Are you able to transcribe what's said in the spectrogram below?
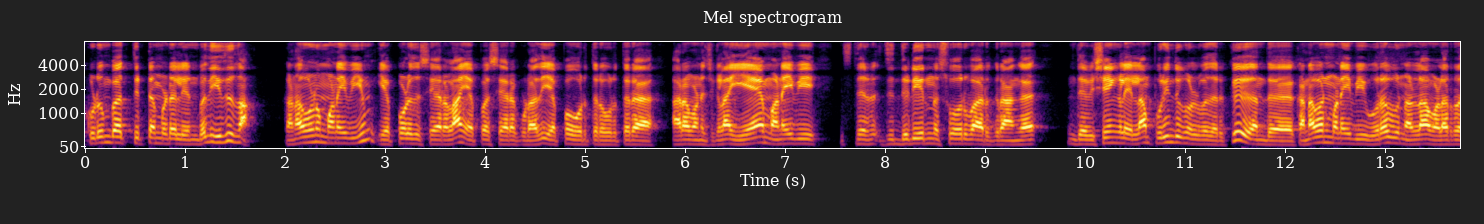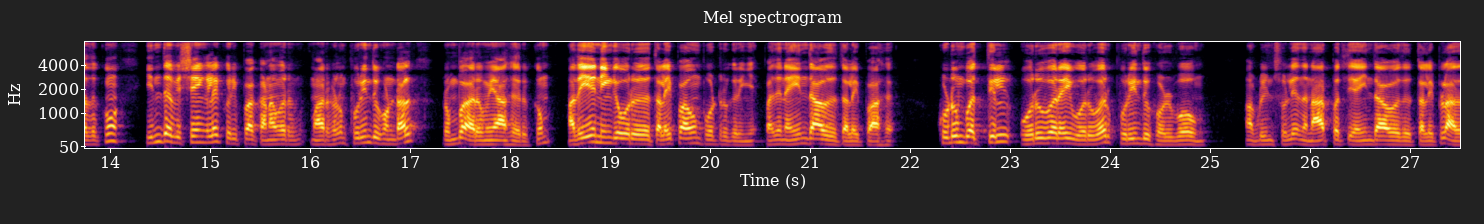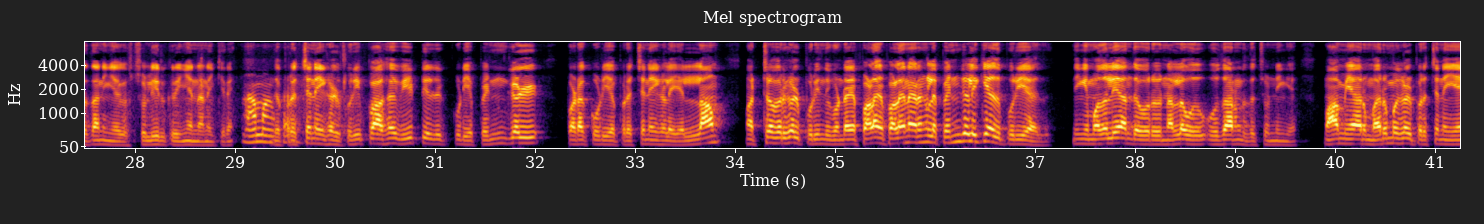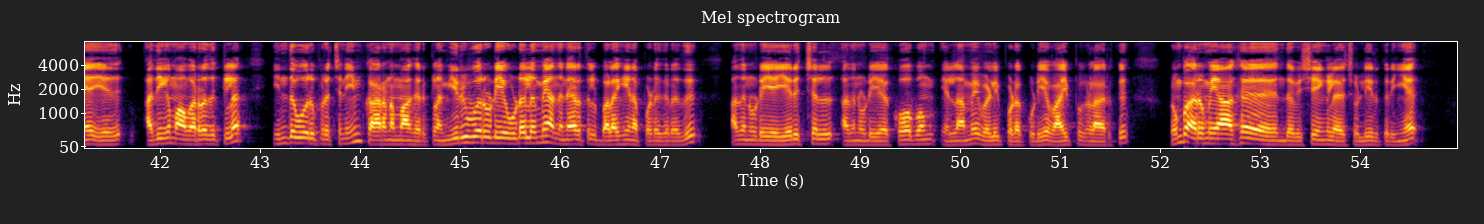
குடும்ப திட்டமிடல் என்பது இதுதான். கணவனும் மனைவியும் எப்பொழுது சேரலாம் எப்போ சேரக்கூடாது எப்போ ஒருத்தர் ஒருத்தரை அரவணைச்சிக்கலாம் ஏன் மனைவி தி- திடீர்னு சோர்வாக இருக்கிறாங்க இந்த விஷயங்களை எல்லாம் புரிந்து கொள்வதற்கு அந்த கணவன் மனைவி உறவு நல்லா வளர்றதுக்கும் இந்த விஷயங்களை குறிப்பாக கணவன்மார்களும் புரிந்து கொண்டால் ரொம்ப அருமையாக இருக்கும். அதையே நீங்கள் ஒரு தலைப்பாகவும் போட்டிருக்கிறீங்க பதினைந்தாவது தலைப்பாக. குடும்பத்தில் ஒருவரை ஒருவர் புரிந்து கொள்வோம். அப்படின்னு சொல்லி அந்த நாற்பத்தி ஐந்தாவது தலைப்பில் அதை தான் நீங்கள் சொல்லியிருக்கிறீங்கன்னு நினைக்கிறேன். இந்த பிரச்சனைகள் குறிப்பாக வீட்டில் இருக்கக்கூடிய பெண்கள் படக்கூடிய பிரச்சனைகளை எல்லாம் மற்றவர்கள் புரிந்து கொண்ட பல பல நேரங்களில் பெண்களுக்கே அது புரியாது. நீங்க முதல்லயே அந்த ஒரு நல்ல உதாரணத்தை சொன்னீங்க. மாமியார் மருமகள் பிரச்சனையே அதிகமாக வர்றதுக்குள்ள இந்த ஒரு பிரச்சனையும் காரணமாக இருக்கலாம். இருவருடைய உடலுமே அந்த நேரத்தில் பலகீனப்படுகிறது. அதனுடைய எரிச்சல் அதனுடைய கோபம் எல்லாமே வெளிப்படக்கூடிய வாய்ப்புகளாக இருக்கு. ரொம்ப அருமையாக இந்த விஷயங்களை சொல்லியிருக்கிறீங்க.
